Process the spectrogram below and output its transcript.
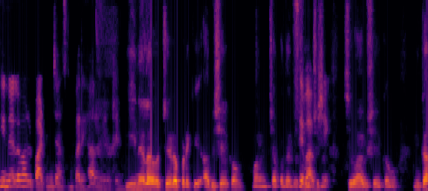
ఈ నెల వాళ్ళు పాటించాల్సిన పరిహారం ఏంటండి? ఈ నెల వచ్చేటప్పటికి అభిషేకం మనం చెప్పదగ్గ శివాభిషేకం. శివాభిషేకము. ఇంకా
